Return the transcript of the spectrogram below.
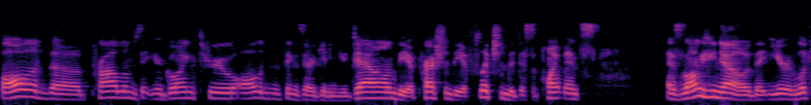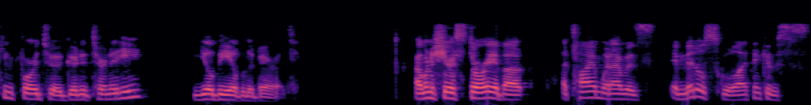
All of the problems that you're going through, all of the things that are getting you down, the oppression, the affliction, the disappointments, as long as you know that you're looking forward to a good eternity, you'll be able to bear it. I want to share a story about a time when I was in middle school. I think it was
